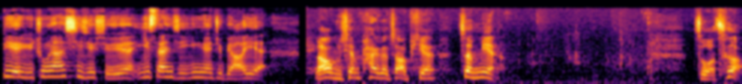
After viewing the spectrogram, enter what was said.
毕业于中央戏剧学院一三级音乐剧表演。来我们先拍个照片，正面、左侧、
